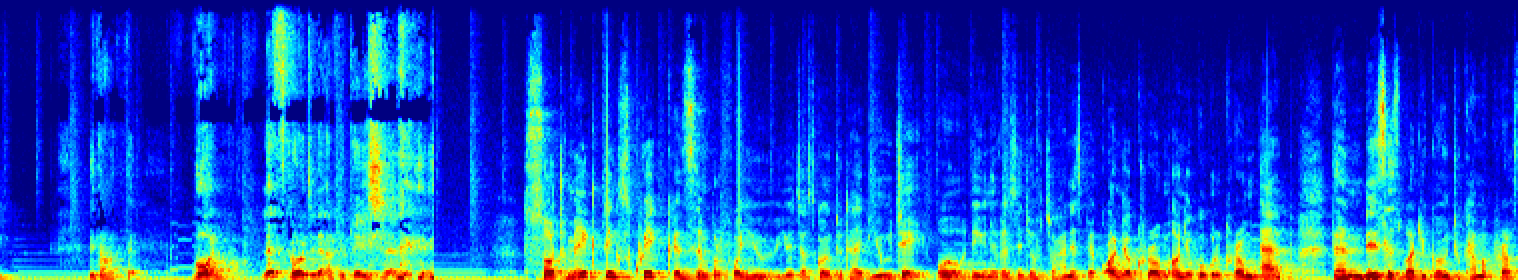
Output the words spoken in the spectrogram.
do. Without Bon, let's go to the application. so to make things quick and simple for you, you're just going to type UJ or the University of Johannesburg on your Chrome, on your Google Chrome app. Then this is what you're going to come across.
